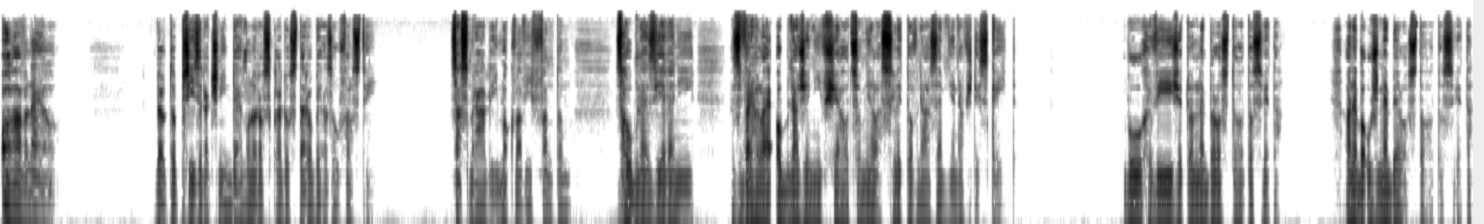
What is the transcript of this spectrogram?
ohavného. Byl to přízračný démon rozkladu staroby a zoufalství. Zasmrádlý, mokvavý fantom, zhoubné zjevení, zvrhlé obnažení všeho, co měla slitovná země navždy skrýt. Bůh ví, že to nebylo z tohoto světa anebo už nebylo z tohoto světa.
